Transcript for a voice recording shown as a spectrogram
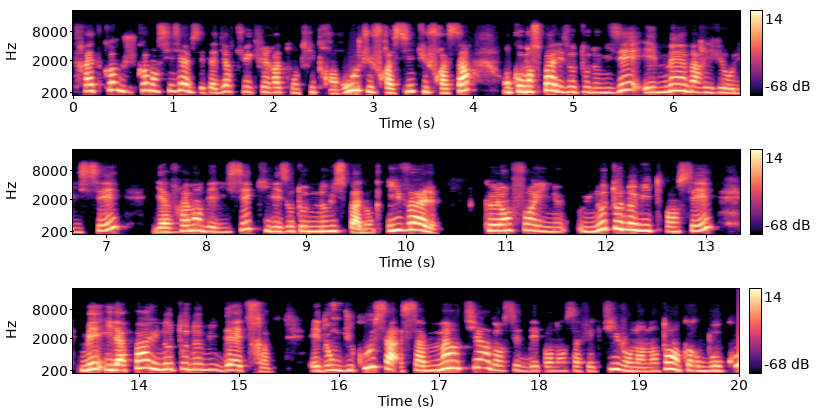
traite comme, en sixième, c'est-à-dire tu écriras ton titre en rouge, tu feras ci, tu feras ça. On commence pas à les autonomiser et même arrivé au lycée, il y a vraiment des lycées qui les autonomisent pas. Donc ils veulent que l'enfant ait une, autonomie de pensée, mais il n'a pas une autonomie d'être. Et donc, du coup, ça, maintient dans cette dépendance affective, on en entend encore beaucoup,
